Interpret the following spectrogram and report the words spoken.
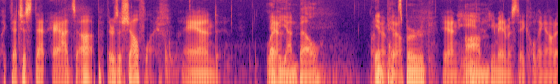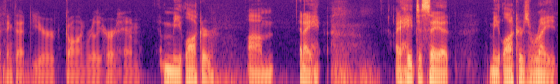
Like that, just that adds up. There's a shelf life, and Le'Veon yeah, Bell Le'Veon in Bell. Pittsburgh. Yeah, and he Um, he made a mistake holding out. I think that year gone really hurt him. Meat Locker. Um, and I I hate to say it, Meat Locker's right.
